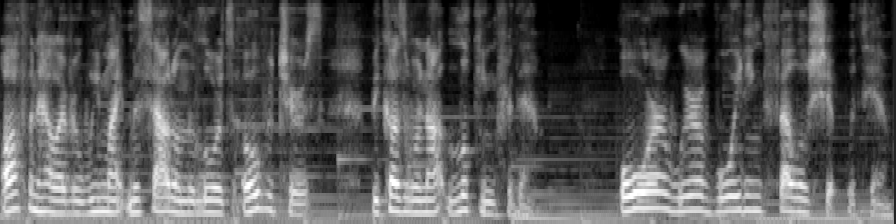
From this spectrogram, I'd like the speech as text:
Often, however, we might miss out on the Lord's overtures because we're not looking for them or we're avoiding fellowship with Him.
